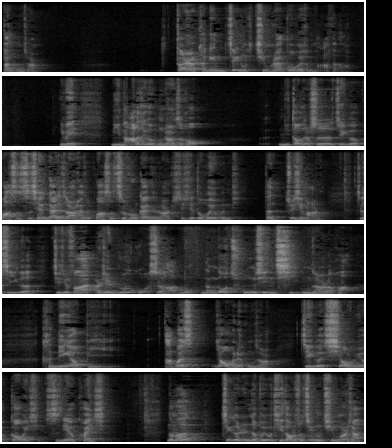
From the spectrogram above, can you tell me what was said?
办公章。当然，肯定你这种情况下都会很麻烦啊，因为。你拿了这个公章之后，你到底是这个挂失之前盖的章，还是挂失之后盖的章？这些都会有问题。但最起码呢，这是一个解决方案。而且，如果是哈能能够重新起公章的话，肯定要比打官司要回来公章这个效率要高一些，时间要快一些。那么，这个忍者不由提到了说，这种情况下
